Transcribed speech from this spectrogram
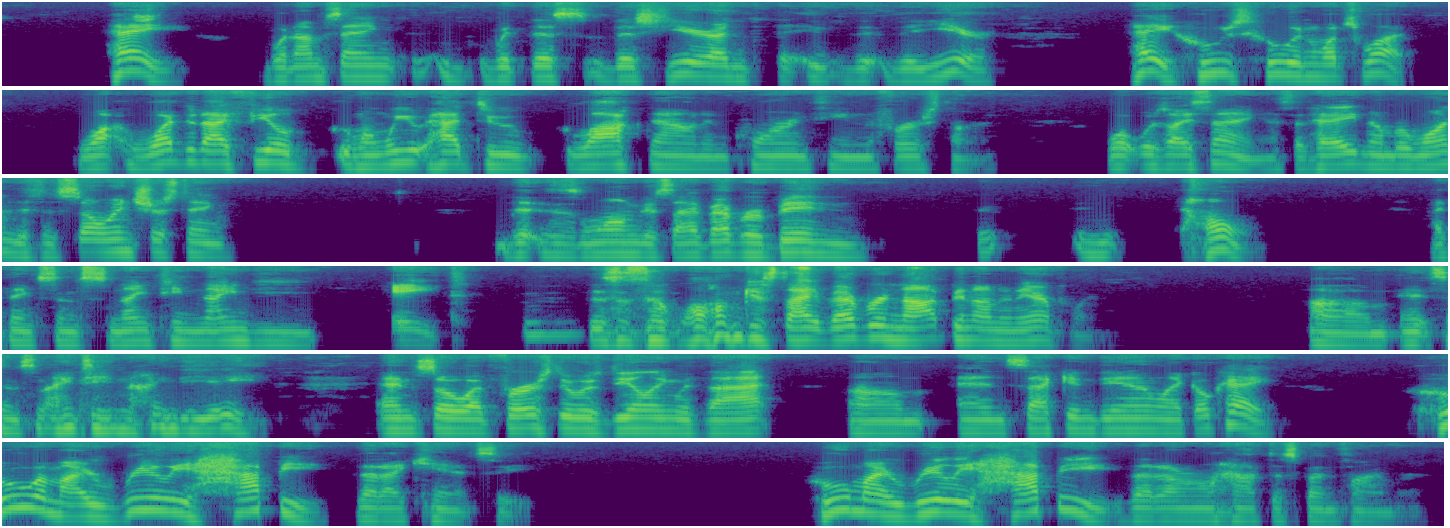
Hey, what I'm saying with this, this year and the, the year, Hey, who's who and what's what? What, what did I feel when we had to lock down and quarantine the first time? What was I saying? I said, Hey, number one, this is so interesting. This is the longest I've ever been home. I think since 1998. Mm-hmm. This is the longest I've ever not been on an airplane. Um, and since 1998. And so at first it was dealing with that. Um, and second, dealing like, okay, who am I really happy that I can't see? Who am I really happy that I don't have to spend time with?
